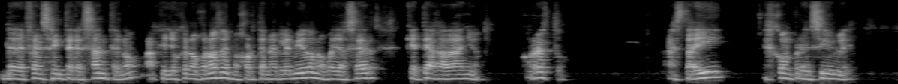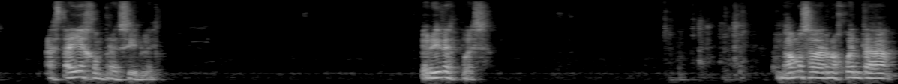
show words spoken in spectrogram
de defensa interesante, ¿no? Aquellos que no conocen, mejor tenerle miedo, no vaya a ser que te haga daño. Correcto. Hasta ahí es comprensible. Hasta ahí es comprensible. Pero ¿y después? ¿Vamos a darnos cuenta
